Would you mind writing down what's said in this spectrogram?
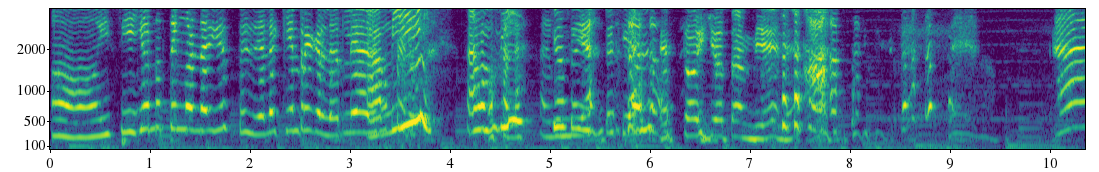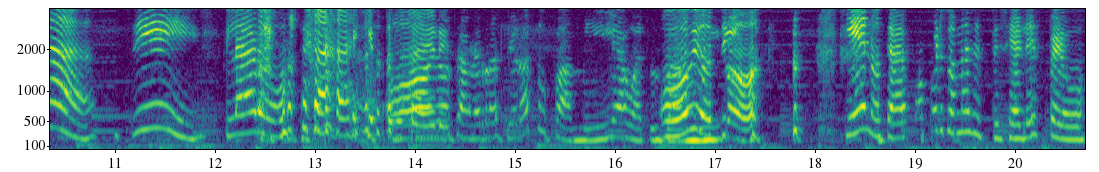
Ay, sí, yo no tengo a nadie especial a quien regalarle algo. A mí, a mí, Ojalá yo soy día. especial. Estoy yo también, ¿eh? Ah, Ah, sí, claro. Qué Ay, o sea, me refiero a tu familia o a tus Obvio, amigos. Bien, o sea, son personas especiales, pero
